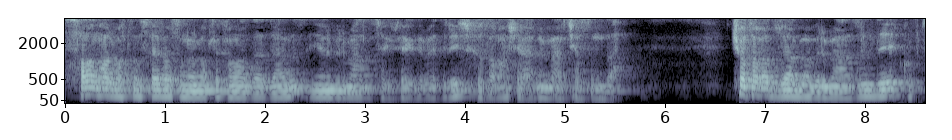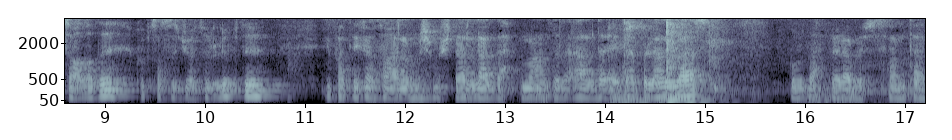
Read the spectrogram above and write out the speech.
Salam, hər vaxtınız xeyir olsun, hörmətli kanal izləyicilərimiz. Yeni bir mənzil çəkib təqdim edirik Xırdalan şəhərinin mərkəzində. İki otağa düzəlmə bir mənzildir, kupçalıdır, kupçası götürülübdür. İpotekası ayrılmış müştərilər də bu mənzili əldə edə bilərlər. Burada belə bir santər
